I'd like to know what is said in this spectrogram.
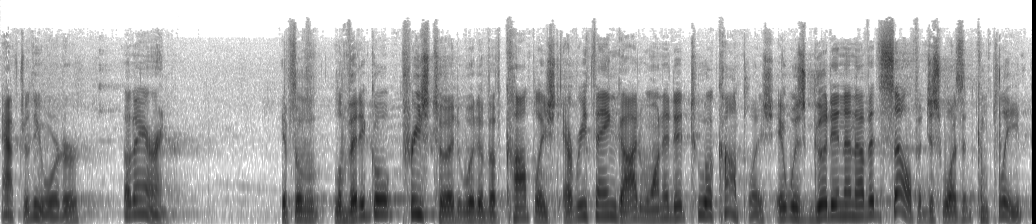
after the order of Aaron? If the Levitical priesthood would have accomplished everything God wanted it to accomplish, it was good in and of itself, it just wasn't complete.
